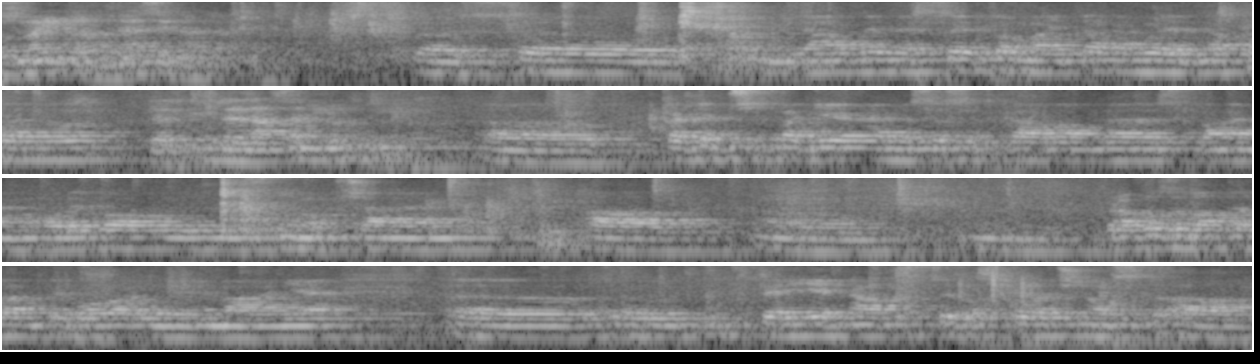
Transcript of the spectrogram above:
S majitelem, ne s jednatel. s, já nevím, jestli je to majitel nebo jednatel. To je, to je zásadní rozdíl. Eh, V každém případě my se setkáváme s panem Olivou, místním občanem a eh, provozovatelem pivovaru minimálně, eh, který jedná prostě za společnost a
